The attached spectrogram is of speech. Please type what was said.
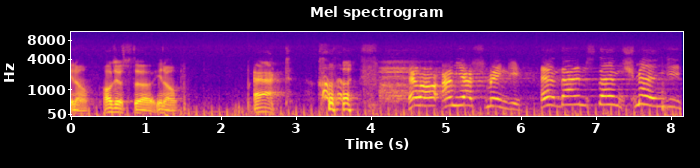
you know, I'll just, uh, you know, act. Hello, I'm Yosh Schmenge. And I'm Stan Schmenge.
